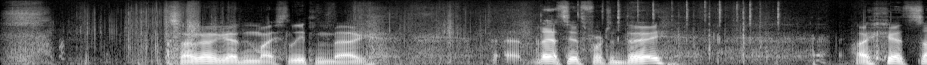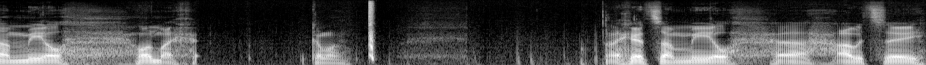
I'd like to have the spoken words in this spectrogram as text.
So I'm gonna get in my sleeping bag. That's it for today. I had some meal on my come on I had some meal uh, I would say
